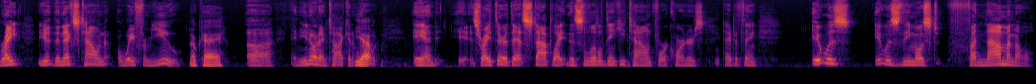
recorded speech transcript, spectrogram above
right you, the next town away from you. Okay. Uh, and you know what I'm talking about. Yep. And it's right there at that stoplight in this little dinky town, four corners type of thing. It was it was the most phenomenal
